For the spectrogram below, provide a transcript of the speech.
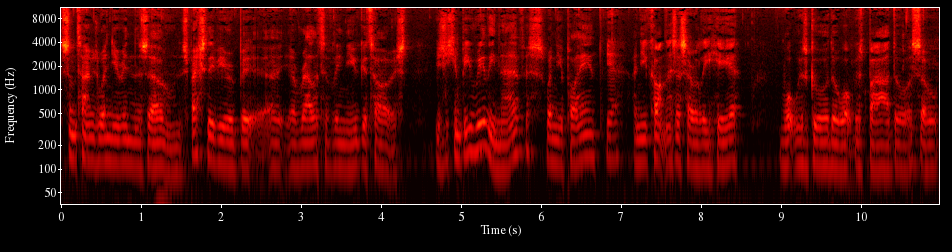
sometimes when you're in the zone, especially if you're a bit a, a relatively new guitarist, is you can be really nervous when you're playing, yeah. And you can't necessarily hear what was good or what was bad, or so.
